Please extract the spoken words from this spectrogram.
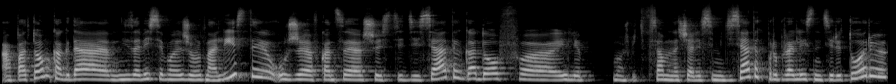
а потом, когда независимые журналисты уже в конце 60-х годов э, или, может быть, в самом начале 70-х пробрались на территорию,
